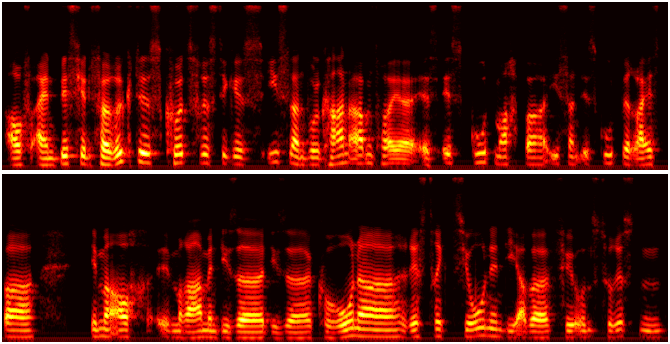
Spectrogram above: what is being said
auf ein bisschen verrücktes, kurzfristiges Island-Vulkanabenteuer. Es ist gut machbar, Island ist gut bereisbar, immer auch im Rahmen dieser, dieser Corona-Restriktionen, die aber für uns Touristen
